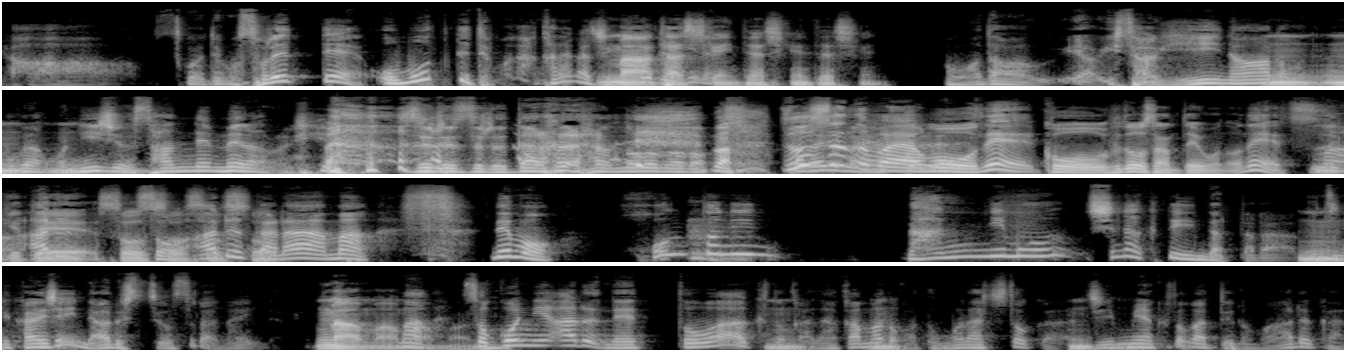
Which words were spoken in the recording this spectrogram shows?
やー、すごい。でもそれって思っててもなかなか実行できない。まあ確かに確かに確かに。だから、いや、潔いなと思って、僕らもう23年目なのに、ずるずる、だらだら、のろのろ。まあ、ゾウさんの場合はもうね、こう、不動産というものをね、続けて、そうそうそう。あるから、まあ、でも、本当に何にもしなくていいんだったら、別に会社員である必要すらないんだけど。まあまあまあ、まあ、そこにあるネットワークとか仲間とか友達とか人脈とかっていうのもあるか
